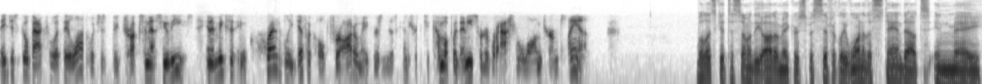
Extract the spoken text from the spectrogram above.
they just go back to what they love, which is big trucks and SUVs. And it makes it incredibly difficult for automakers in this country to come up with any sort of rational long-term plan. Well, let's get to some of the automakers specifically. One of the standouts in May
